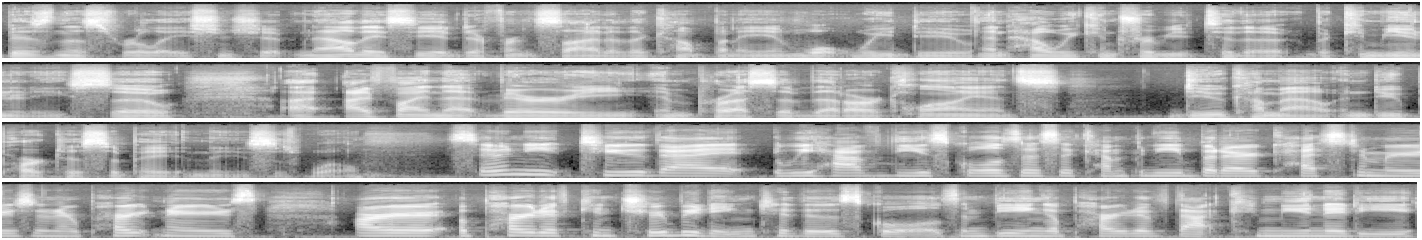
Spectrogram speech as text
business relationship now they see a different side of the company and what we do and how we contribute to the, the community so I, I find that very impressive that our clients do come out and do participate in these as well so neat too that we have these goals as a company, but our customers and our partners are a part of contributing to those goals and being a part of that community.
